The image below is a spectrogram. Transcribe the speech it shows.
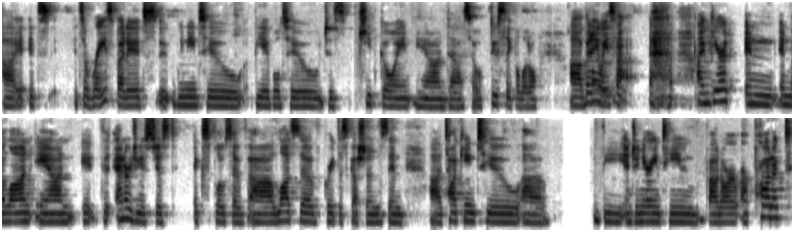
uh, it's it's a race, but it's we need to be able to just keep going, and uh, so do sleep a little. Uh, but anyway, so I'm here in in Milan, and it, the energy is just explosive. Uh, lots of great discussions and uh, talking to uh, the engineering team about our, our product.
